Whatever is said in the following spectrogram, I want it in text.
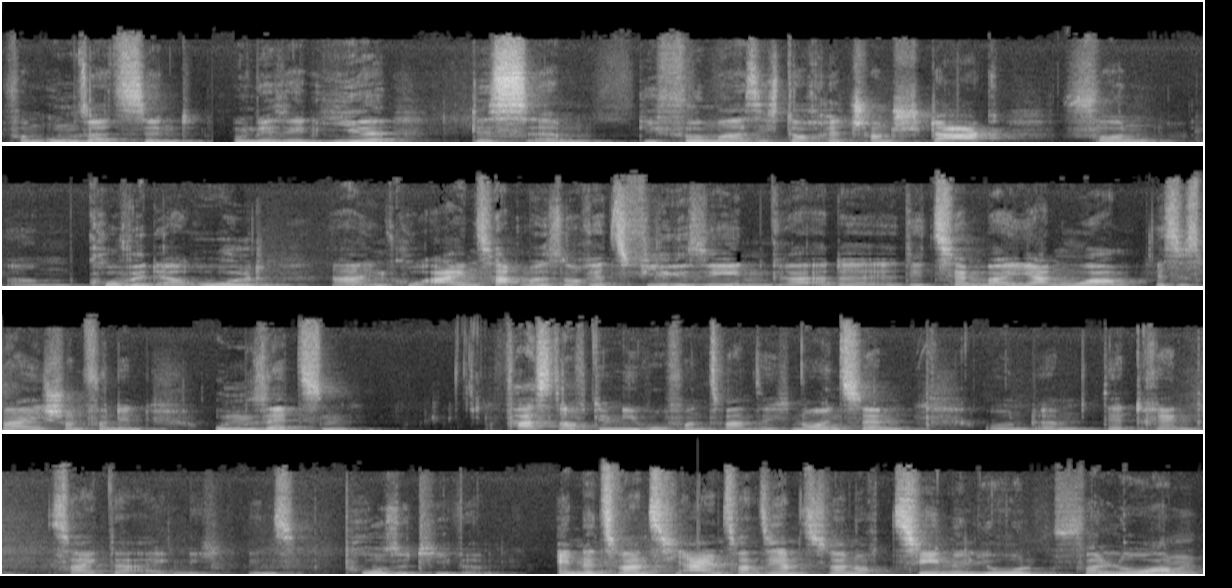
vom Umsatz sind. Und wir sehen hier, dass ähm, die Firma sich doch jetzt schon stark von ähm, Covid erholt. Ja, Im Q1 hat man das noch jetzt viel gesehen, gerade Dezember, Januar. Jetzt ist man eigentlich schon von den Umsätzen fast auf dem Niveau von 2019 und ähm, der Trend zeigt da eigentlich ins Positive. Ende 2021 haben sie zwar noch 10 Millionen verloren,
